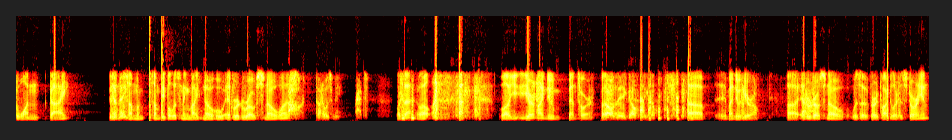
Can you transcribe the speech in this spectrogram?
to one guy. Is it and me? some some people listening might know who Edward Rowe Snow was. Oh, thought it was me. Rats. What's that? well, well, you, you're my new mentor. But, Oh, there you go. There you go. uh, my new hero. Uh, Edward Rowe Snow was a very popular historian.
